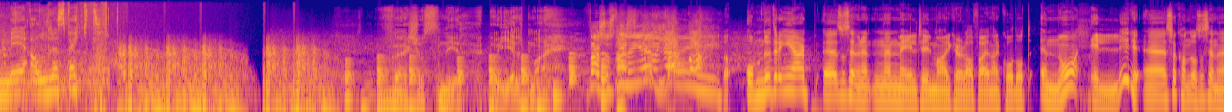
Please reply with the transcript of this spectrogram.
Med all respekt. Vær så snill og hjelp meg. Vær så snill og hjelp meg! Om du trenger hjelp, eh, så sender du enten en mail til markrøllalfa.nrk.no, eller eh, så kan du også sende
